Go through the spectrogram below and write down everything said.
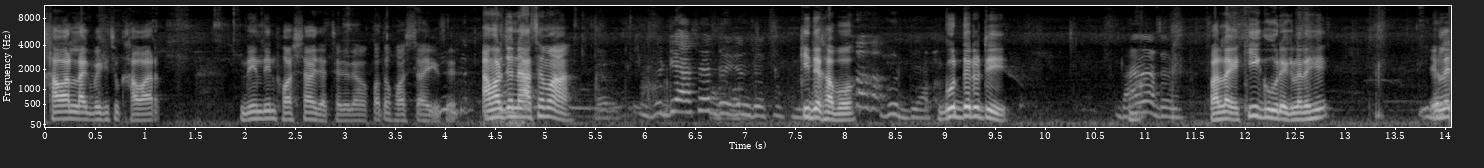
খাওয়ার লাগবে কিছু খাওয়ার। দিন দিন ফর্সা হয়ে যাচ্ছে যে দেখো কত ফর্সা হয়ে গেছে। আমার জন্য আছে মা। কি দেখাবো? গুড় দিয়া রুটি? ভালো লাগে। কি গুড় এগুলো দেখি? এগুলো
